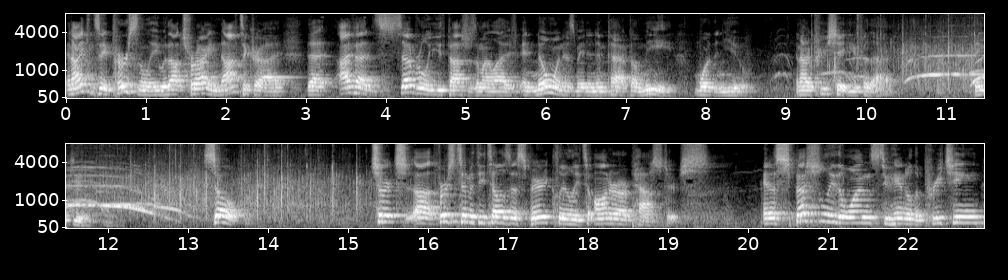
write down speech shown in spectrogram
And I can say personally, without trying not to cry, that I've had several youth pastors in my life, and no one has made an impact on me more than you. And I appreciate you for that. Thank you. So, church, uh, 1 Timothy tells us very clearly to honor our pastors, and especially the ones to handle the preaching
